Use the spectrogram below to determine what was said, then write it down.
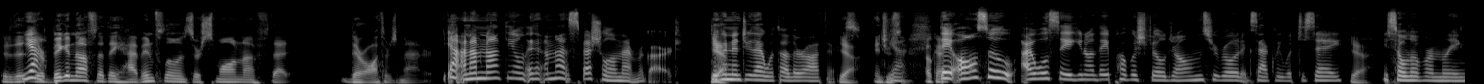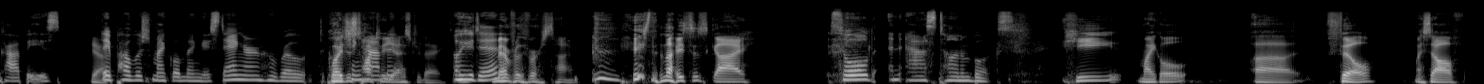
They're, the, Yeah. they're big enough that they have influence. They're small enough that their authors matter. Yeah, and I'm not the only. I'm not special in that regard. They're Yeah. going to do that with other authors. Yeah. Interesting. Okay. They also, I will say, you know, they published Phil Jones, who wrote exactly what to say. Yeah. He sold over a million copies. Yeah. They published Michael Bungay Stanier, who wrote The Who I just talked Habit. to yesterday. Oh, you did? Remember the first time. He's the nicest guy. Sold an ass ton of books. He, Michael, uh, Phil, myself,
